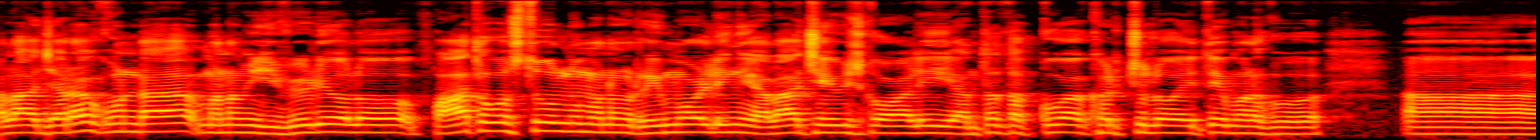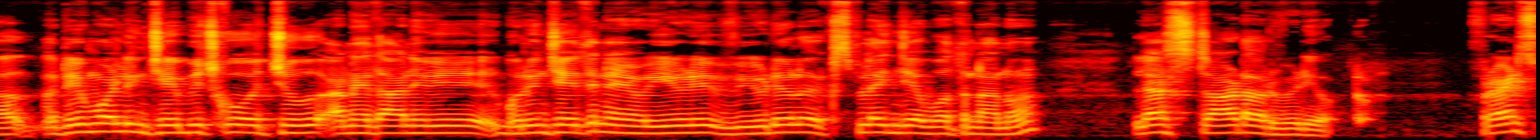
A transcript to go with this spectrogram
అలా జరగకుండా మనం ఈ వీడియోలో పాత వస్తువులను మనం రీమోల్డింగ్ ఎలా చేయించుకోవాలి ఎంత తక్కువ ఖర్చులో అయితే మనకు రీమోల్డింగ్ చేయించుకోవచ్చు అనే దాని గురించి అయితే నేను వీడియో వీడియోలో ఎక్స్ప్లెయిన్ చేయబోతున్నాను. Let start our video friends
